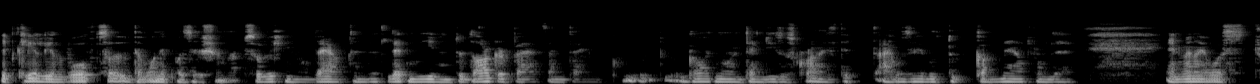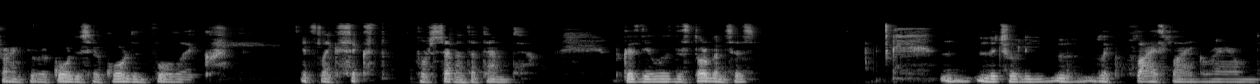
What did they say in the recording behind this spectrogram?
It clearly involved uh, a demonic possession, absolutely no doubt, and that led me even to darker paths. And thank God, no, and thank Jesus Christ that I was able to come out from that. And when I was trying to record this recording for like, it's like sixth or seventh attempt, because there was disturbances literally like flies flying around.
